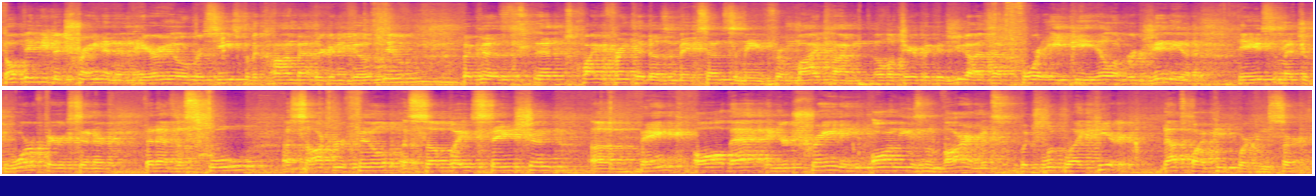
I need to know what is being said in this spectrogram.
Don't they need to train in an area overseas for the combat they're going to go to? Because that, quite frankly, doesn't make sense to me from my time in the military because you guys have Fort A.P. Hill in Virginia, the Asymmetric Warfare Center, that has a school, a soccer field, a subway station, a bank, all that, and you're training on these environments which look like here. That's why people are concerned.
